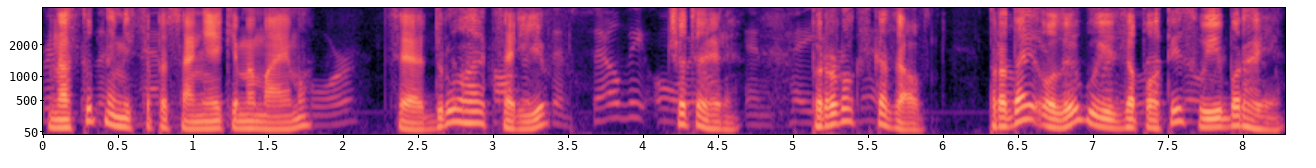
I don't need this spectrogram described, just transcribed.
Наступне місце писання, яке ми маємо, це друга царів 4. Пророк сказав: Продай оливу і заплати свої борги.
